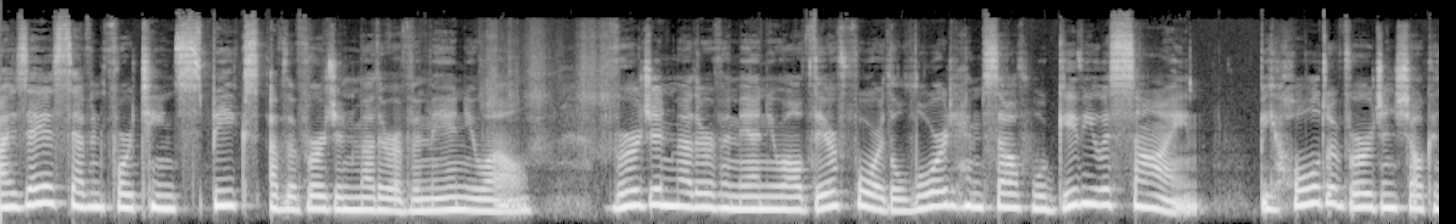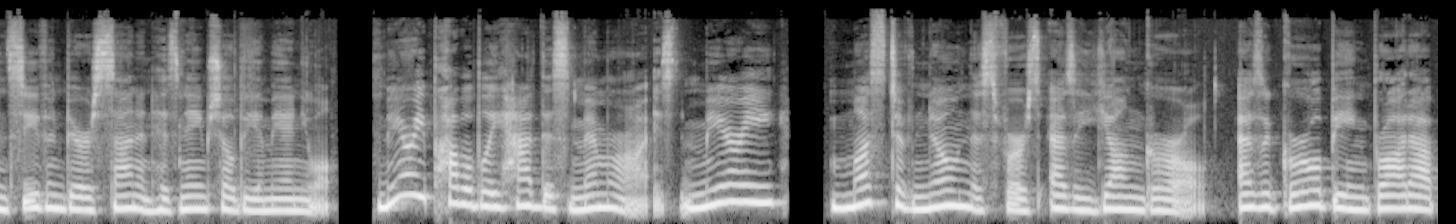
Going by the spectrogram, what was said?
Isaiah 7:14 speaks of the virgin mother of Emmanuel. Virgin Mother of Emmanuel, therefore the Lord himself will give you a sign. Behold, a virgin shall conceive and bear a son, and his name shall be Emmanuel. Mary probably had this memorized. Mary must have known this verse as a young girl, as a girl being brought up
